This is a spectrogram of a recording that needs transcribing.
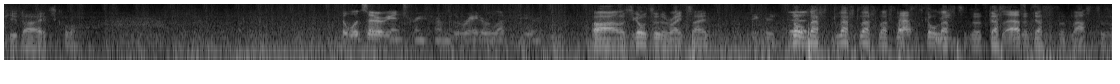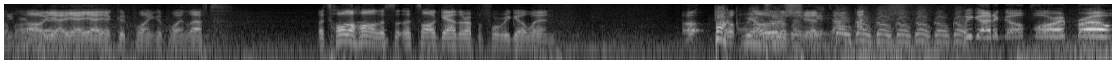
if you die, it's cool. So what side are we entering from? The right or left here? Uh, let's go to the right side. Shrieker's Go left, left, left, left, left. Left, Let's go left to the death. Left? The death, the blast is on the Shrieker. left. Oh yeah, yeah, yeah, yeah. Good point. Good point. Left. Let's hold on. Hold on. Let's let's all gather up before we go in. Oh, Fuck, Oh, we have oh, to shit. Go, go, go, go, go, go, go. We gotta go for it, bro.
